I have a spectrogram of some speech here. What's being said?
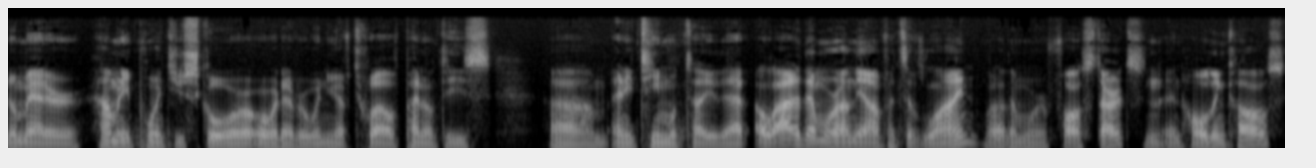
no matter how many points you score or whatever, when you have 12 penalties, um, any team will tell you that. A lot of them were on the offensive line. A lot of them were false starts and, and holding calls,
